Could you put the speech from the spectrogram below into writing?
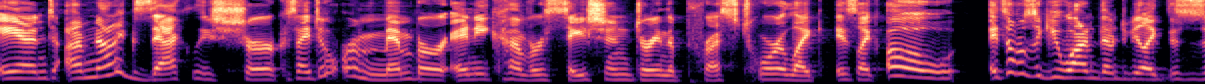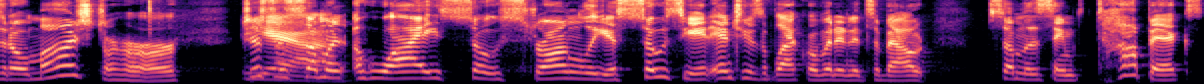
and I'm not exactly sure because I don't remember any conversation during the press tour. Like, is like, oh, it's almost like you wanted them to be like, this is an homage to her, just as someone who I so strongly associate, and she she's a black woman, and it's about some of the same topics.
